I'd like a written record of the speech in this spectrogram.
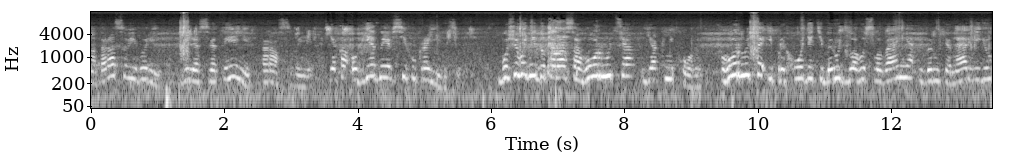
на Тарасовій горі біля святині Тарасової, яка об'єднує всіх українців. Бо сьогодні до Тараса горнуться як ніколи. Горнуться і приходять, і беруть благословення, і беруть енергію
